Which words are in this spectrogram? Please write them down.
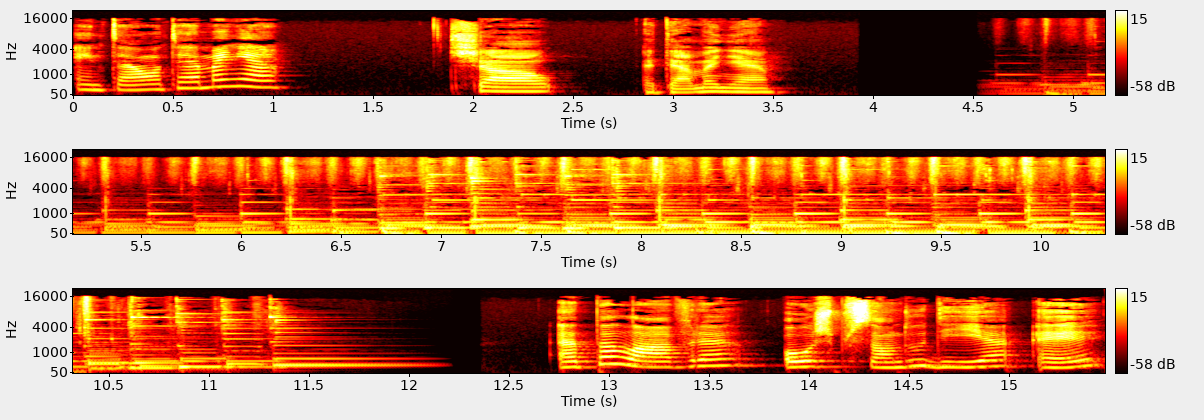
Então, até amanhã. Tchau. Até amanhã. A palavra ou expressão do dia é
